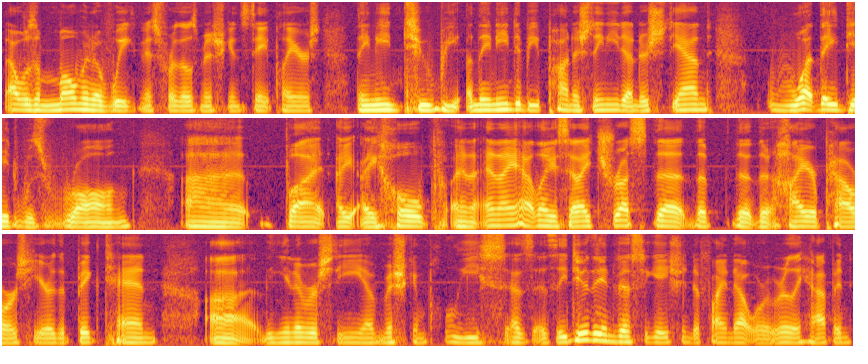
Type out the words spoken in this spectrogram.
That was a moment of weakness for those Michigan State players. They need to be they need to be punished. They need to understand what they did was wrong. Uh, but I, I hope, and, and I like I said, I trust the, the, the, the higher powers here, the Big Ten, uh, the University of Michigan Police, as, as they do the investigation to find out what really happened.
